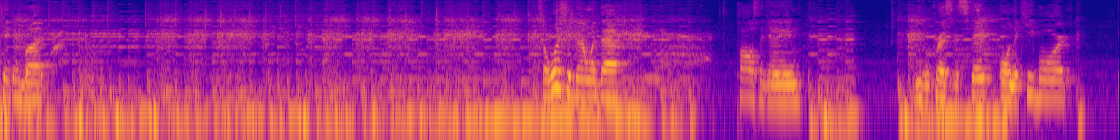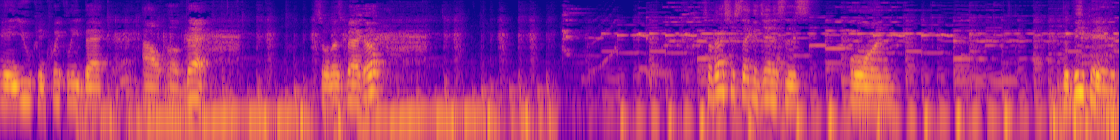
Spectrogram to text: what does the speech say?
kicking butt. So once you're done with that, pause the game. You can press escape on the keyboard and you can quickly back out of that. So let's back up. So that's your Sega Genesis on the V-Pin.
